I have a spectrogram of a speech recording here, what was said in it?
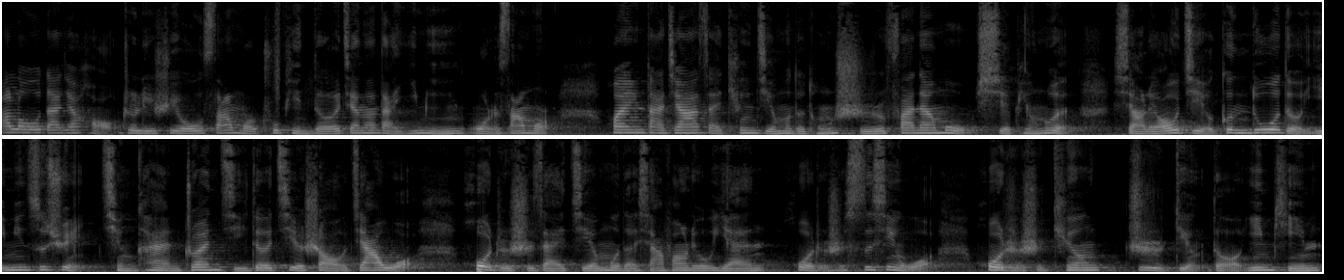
Hello，大家好，这里是由 Summer 出品的加拿大移民，我是 Summer，欢迎大家在听节目的同时发弹幕、写评论。想了解更多的移民资讯，请看专辑的介绍，加我，或者是在节目的下方留言，或者是私信我，或者是听置顶的音频。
